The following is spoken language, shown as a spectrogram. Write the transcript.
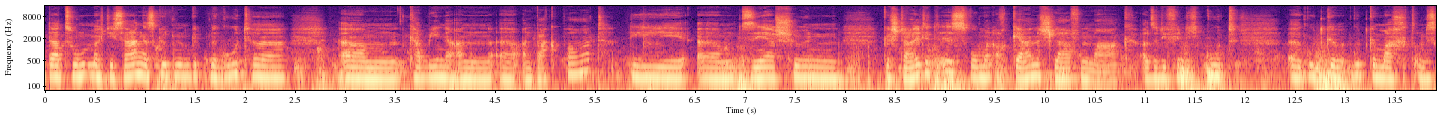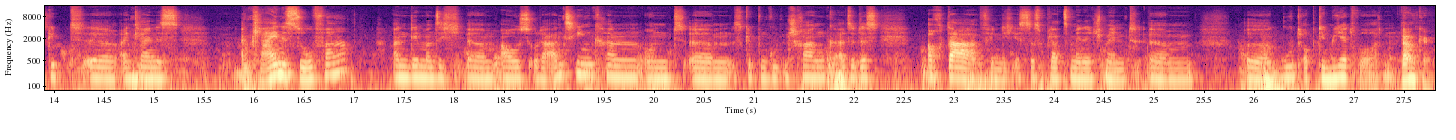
Dazu möchte ich sagen, es gibt, gibt eine gute ähm, Kabine an, äh, an Backbord, die ähm, sehr schön gestaltet ist, wo man auch gerne schlafen mag. Also die finde ich gut, äh, gut, ge gut gemacht. Und es gibt äh, ein, kleines, ein kleines Sofa, an dem man sich ähm, aus- oder anziehen kann und ähm, es gibt einen guten Schrank. Also das, auch da, finde ich, ist das Platzmanagement ähm, äh, gut optimiert worden. Danke.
